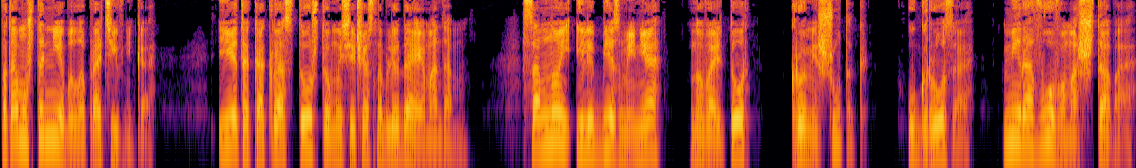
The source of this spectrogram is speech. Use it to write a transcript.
потому что не было противника. И это как раз то, что мы сейчас наблюдаем, Адам. Со мной или без меня, но Вальтор, кроме шуток, угроза мирового масштаба.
